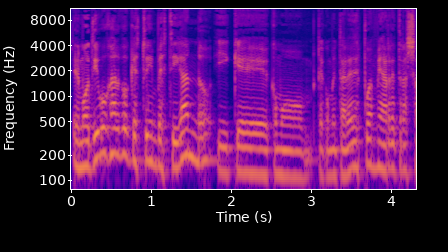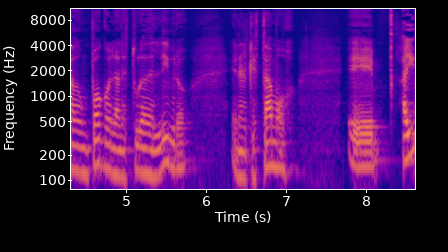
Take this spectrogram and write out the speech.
El motivo es algo que estoy investigando y que, como te comentaré después, me ha retrasado un poco en la lectura del libro en el que estamos. Eh, hay,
